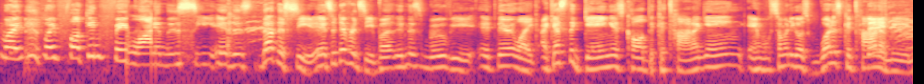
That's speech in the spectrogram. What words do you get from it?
my my fucking favorite line in this scene in this not this scene it's a different scene but in this movie if they're like i guess the gang is called the katana gang and somebody goes what does katana mean?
